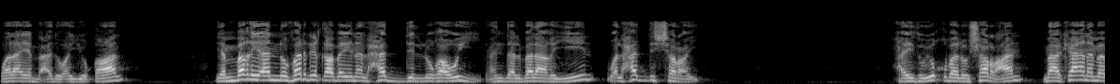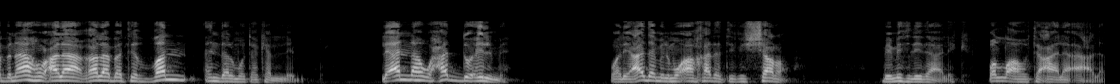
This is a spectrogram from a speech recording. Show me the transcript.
ولا يبعد أن يقال. ينبغي أن نفرق بين الحد اللغوي عند البلاغيين والحد الشرعي حيث يقبل شرعا ما كان مبناه على غلبة الظن عند المتكلم لأنه حد علمه ولعدم المؤاخذة في الشرع بمثل ذلك. والله تعالى أعلم.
